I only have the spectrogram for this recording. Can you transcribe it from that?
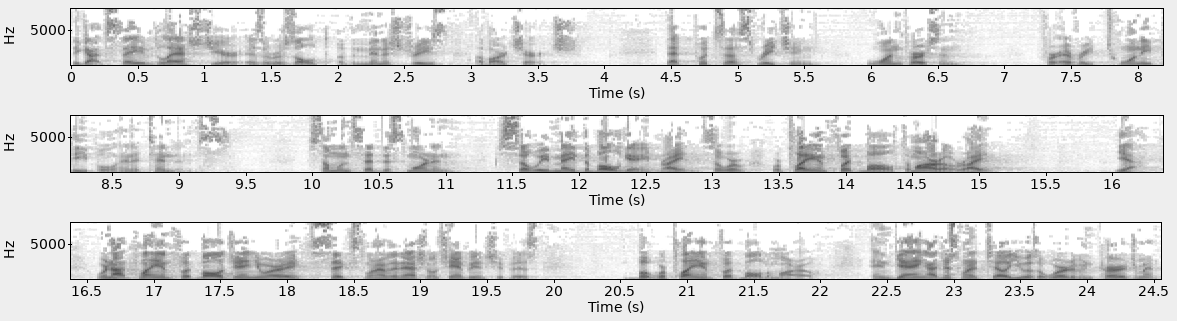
that got saved last year as a result of the ministries of our church. That puts us reaching one person for every 20 people in attendance. Someone said this morning, so we made the bowl game, right? So we're, we're playing football tomorrow, right? Yeah. We're not playing football January 6th whenever the national championship is, but we're playing football tomorrow. And gang, I just want to tell you as a word of encouragement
